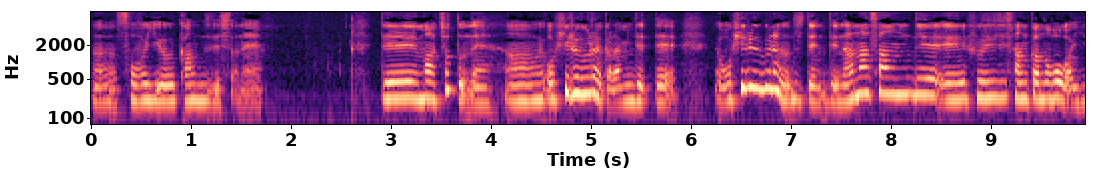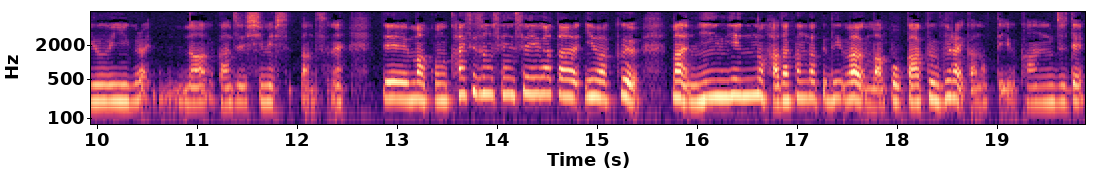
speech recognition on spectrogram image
うん、そういう感じでしたね。で、まあちょっとね、お昼ぐらいから見てて、お昼ぐらいの時点で7-3で、えー、藤井三冠の方が優位ぐらいな感じで示してたんですよね。で、まあこの解説の先生方曰く、まあ人間の肌感覚では、まあ互角ぐらいかなっていう感じで、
